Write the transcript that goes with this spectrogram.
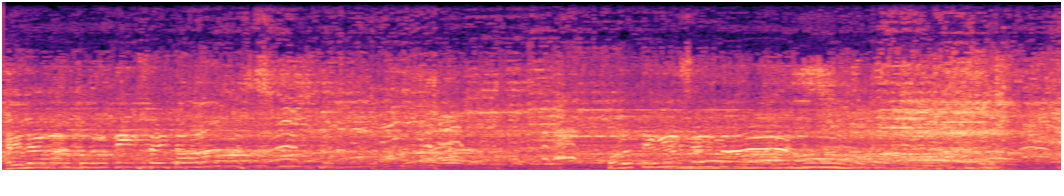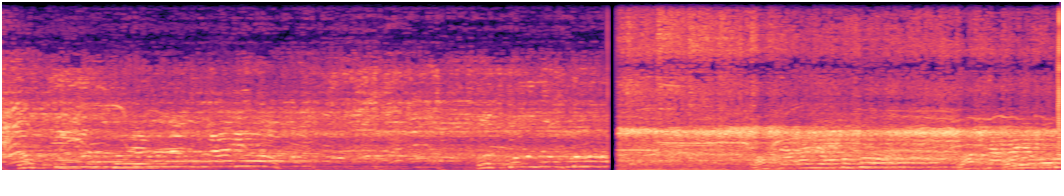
Kailangan makarating sa itaas! Paratingin sa itaas! Magtulong tayo! Magtulong po! Huwag na kayong umupo! Huwag na kayong umupo!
